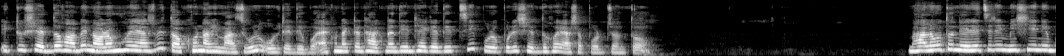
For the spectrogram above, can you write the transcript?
একটু সেদ্ধ হবে, নরম হয়ে আসবে, তখন আমি মাছগুলো উল্টে দেব। এখন একটা ঢাকনা দিয়ে ঢেকে দিচ্ছি, পুরোপুরি সেদ্ধ হয়ে আসা পর্যন্ত। ভালো মতো নেড়ে চেড়ে মিশিয়ে নেব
